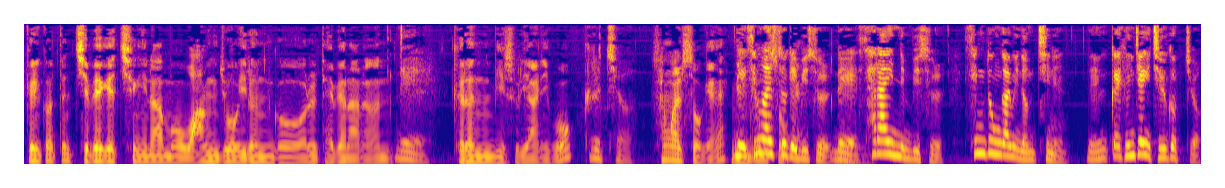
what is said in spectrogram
그러니까 어떤 지배계층이나 뭐 왕조 이런 거를 대변하는 네. 그런 미술이 아니고 그렇죠. 생활 속에 네, 생활 속의. 미술, 네, 음. 살아있는 미술, 생동감이 넘치는, 네, 그러니까 굉장히 즐겁죠.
